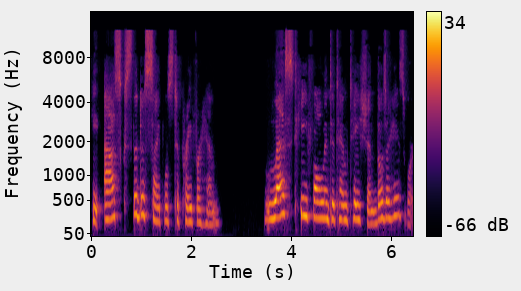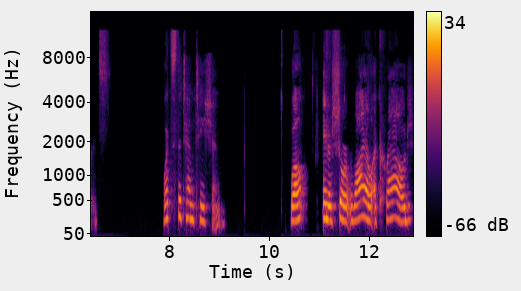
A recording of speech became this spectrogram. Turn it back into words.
He asks the disciples to pray for him lest he fall into temptation. Those are his words. What's the temptation? Well, in a short while, a crowd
